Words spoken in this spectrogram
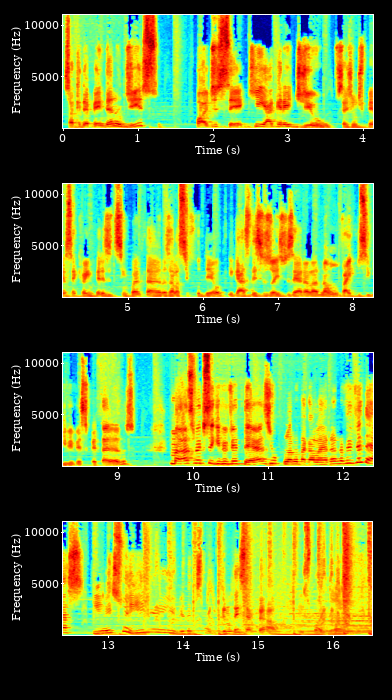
Só que dependendo disso, pode ser que agrediu. Se a gente pensa que uma empresa de 50 anos ela se fudeu e as decisões fizeram, ela não vai conseguir viver 50 anos, mas vai conseguir viver 10 e o plano da galera era viver 10. E é isso aí, vida que segue. Porque não tem certo errado. É escolha. É.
